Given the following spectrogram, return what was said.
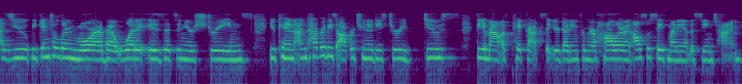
as you begin to learn more about what it is that's in your streams, you can uncover these opportunities to reduce the amount of pickups that you're getting from your hauler and also save money at the same time.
